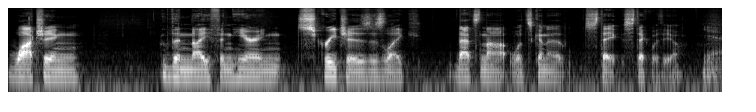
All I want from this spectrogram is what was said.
watching the knife and hearing screeches is like that's not what's gonna stay stick with you. Yeah,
